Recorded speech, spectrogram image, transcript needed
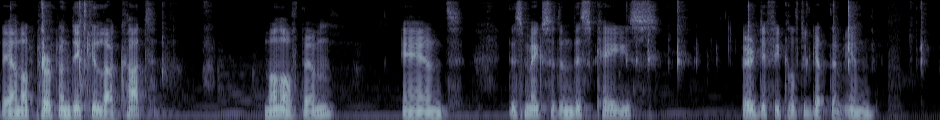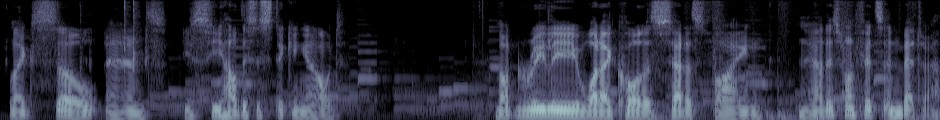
they are not perpendicular cut. None of them. And this makes it, in this case, very difficult to get them in. Like so. And you see how this is sticking out. Not really what I call a satisfying. Yeah, this one fits in better.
